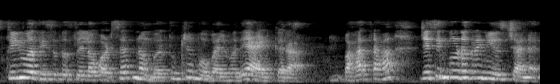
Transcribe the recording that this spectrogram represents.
स्क्रीनवर दिसत असलेला व्हॉट्सअप नंबर तुमच्या मोबाईलमध्ये ॲड करा. पाहत रहा जयसिंगपूर नगरी न्यूज चॅनल.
